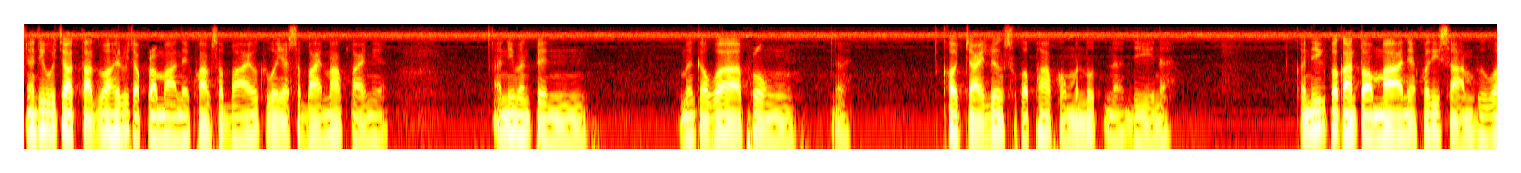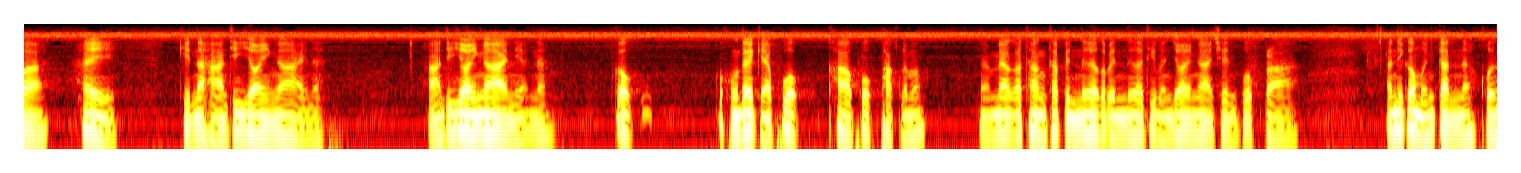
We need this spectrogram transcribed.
อย่างที่พระเจ้าตรัสว่าให้รู้จักประมาณในความสบายก็คือว่าอย่าสบายมากไปเนี่ย อันนี้มันเป็นเหมือนกับว่าพระองค์นะเข้าใจเรื่องสุขภาพของมนุษย์นะดีนะคราวนี้ประการต่อมาเนี่ยข้อที่สามคือว่าให้กินอาหารที่ย่อยง่ายนะอาหารที่ย่อยง่ายเนี่ยนะก็ก็คงได้แก่พวกข้าวพวกผักแล้วมั้ง นะแม้กระทั่งถ้าเป็นเนื้อก็เป็นเนื้อที่มันย่อยง่าย เช่น พวกปลา อันนี้ก็เหมือนกันนะคน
